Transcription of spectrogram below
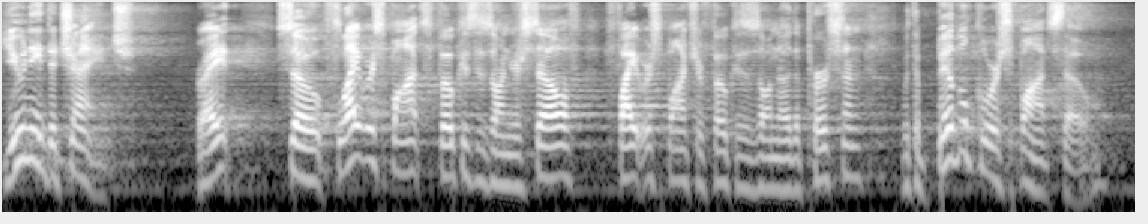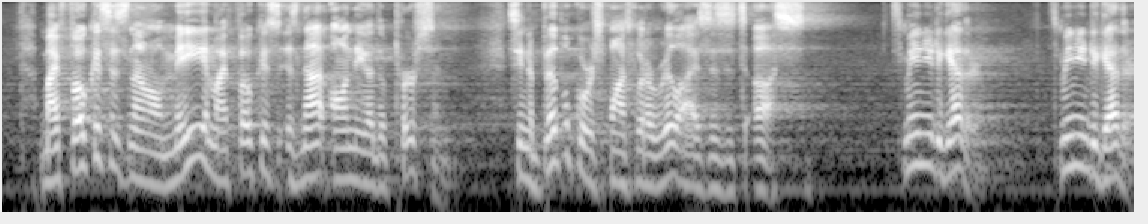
You need to change, right? So flight response focuses on yourself. Fight response, your focus is on the other person. With a biblical response, though, my focus is not on me and my focus is not on the other person. See, in a biblical response, what I realize is it's us. It's me and you together. It's me and you together.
